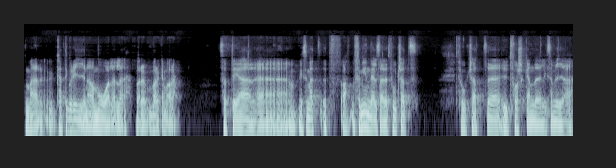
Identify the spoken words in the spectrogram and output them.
de här kategorierna av mål eller vad det, vad det kan vara. Så att det är eh, liksom ett, ett, för min del så är det ett fortsatt, ett fortsatt eh, utforskande liksom via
